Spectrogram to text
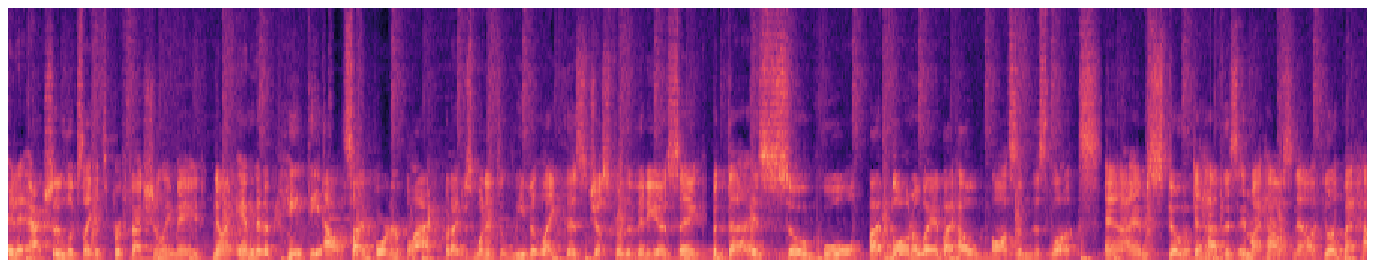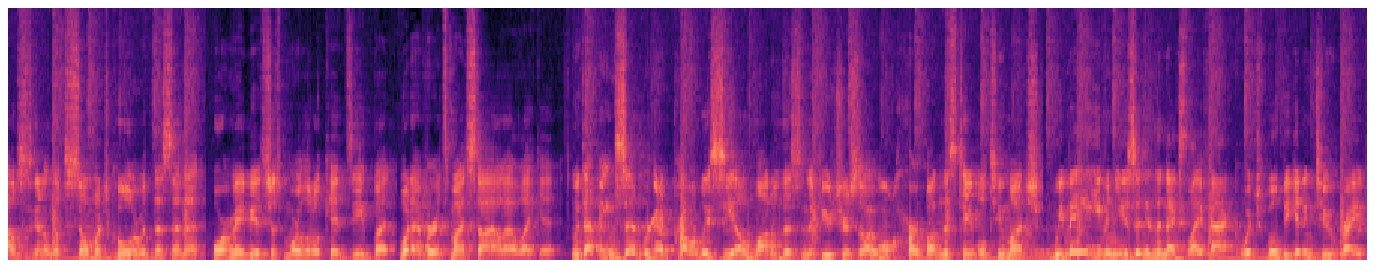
And it actually looks like it's professionally made. Now I am gonna paint the outside border black, but I just wanted to leave it like this just for the video's sake. But that is so cool. I'm blown away by how awesome this looks. And I am stoked to have this in my house now. I feel like my house is gonna look so much cooler with this in it. Or maybe it's just more little kidsy, but whatever, it's my style, I like it. With that being said, we're gonna probably see a lot of this in the future, so I won't harp on this table too much. We may even use it in the next life hack, which we'll be getting to right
